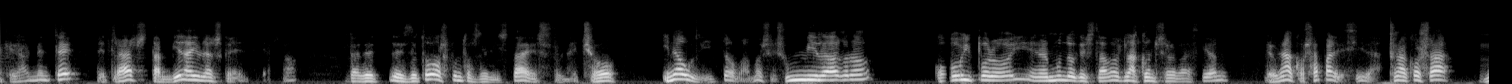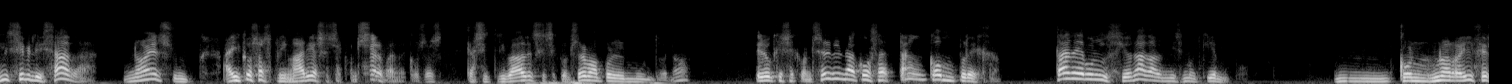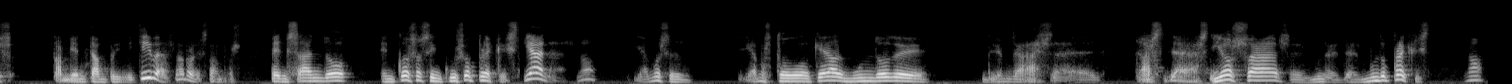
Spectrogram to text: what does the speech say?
Realmente detrás también hay unas creencias. ¿no? desde todos los puntos de vista es un hecho inaudito, vamos, es un milagro hoy por hoy en el mundo que estamos la conservación de una cosa parecida. Es una cosa muy civilizada. No es hay cosas primarias que se conservan, cosas casi tribales que se conservan por el mundo, ¿no? Pero que se conserve una cosa tan compleja, tan evolucionada al mismo tiempo, mm, con unas raíces también tan primitivas, ¿no? porque estamos pensando en cosas incluso precristianas, ¿no? digamos, digamos todo lo que era el mundo de, las, las, diosas, el, del mundo precristiano. ¿no?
